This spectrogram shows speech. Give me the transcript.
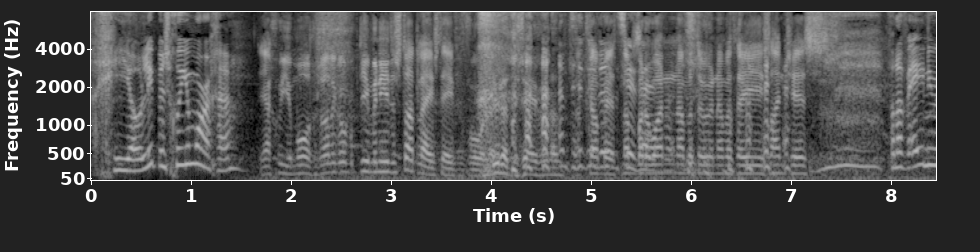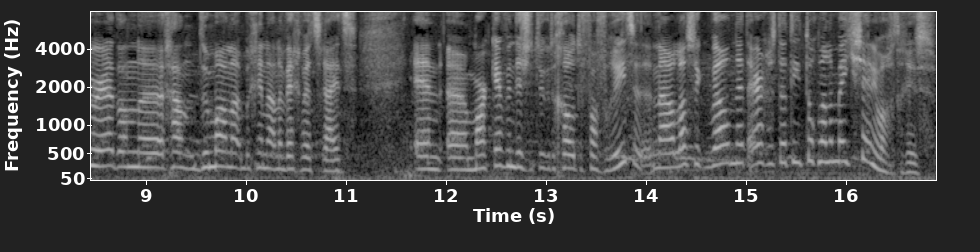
Gio Lippens, goedemorgen. Ja, goedemorgen. Zal ik ook op die manier de startlijst even voorlezen? Doe dat eens even. Dan. Kapet, number one, number two, number three, Sanchez. Vanaf 1 uur dan, uh, gaan de mannen beginnen aan een wegwedstrijd. En uh, Mark Cavendish is natuurlijk de grote favoriet. Nou las ik wel net ergens dat hij toch wel een beetje zenuwachtig is.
